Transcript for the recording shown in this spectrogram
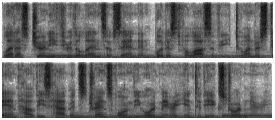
Let us journey through the lens of Zen and Buddhist philosophy to understand how these habits transform the ordinary into the extraordinary.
